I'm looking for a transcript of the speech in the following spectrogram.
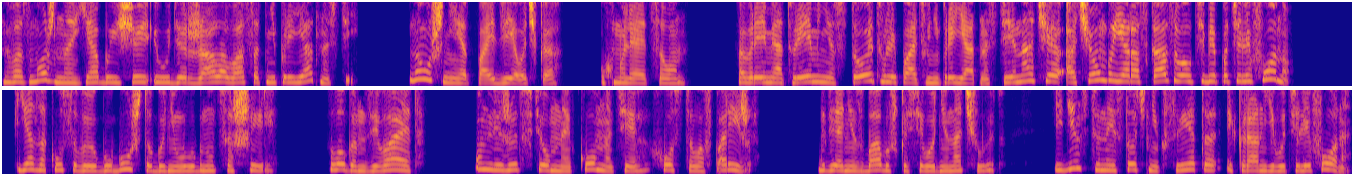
Возможно, я бы еще и удержала вас от неприятностей. Ну уж нет, пой, девочка, ухмыляется он. Время от времени стоит влипать в неприятности, иначе о чем бы я рассказывал тебе по телефону? Я закусываю губу, чтобы не улыбнуться шире. Логан зевает. Он лежит в темной комнате хостела в Париже, где они с бабушкой сегодня ночуют. Единственный источник света — экран его телефона,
